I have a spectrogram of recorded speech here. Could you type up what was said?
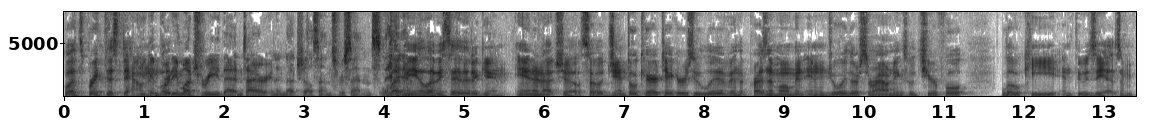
let's break this down. You can pretty much read that entire in a nutshell, sentence for sentence. let me let me say that again in a nutshell. So, gentle caretakers who live in the present moment and enjoy their surroundings with cheerful, low-key enthusiasm.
